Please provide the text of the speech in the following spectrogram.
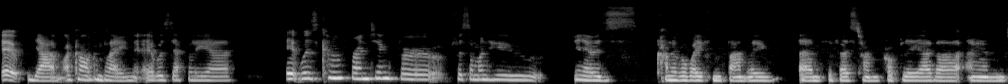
It, yeah, I can't complain. It was definitely a. Uh, it was confronting for for someone who you know is kind of away from family um, for the first time properly ever, and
